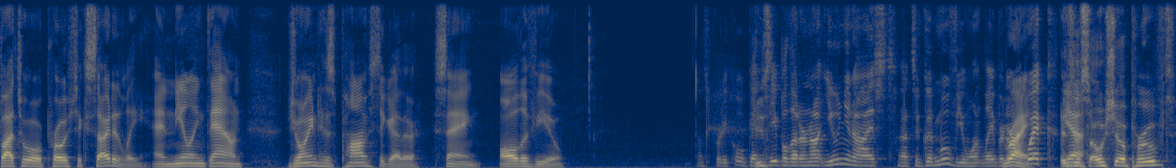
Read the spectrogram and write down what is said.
Batuo approached excitedly and, kneeling down, joined his palms together, saying, All of you. That's pretty cool. Getting people that are not unionized. That's a good move. You want labor done Right. quick. Is yeah. this OSHA approved?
